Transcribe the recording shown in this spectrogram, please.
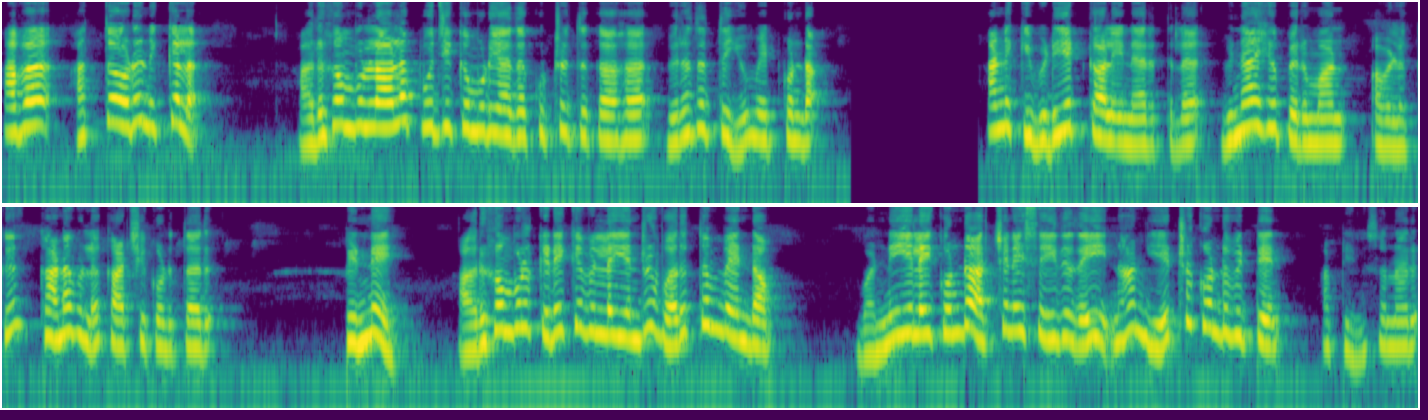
அவ அத்தோடு நிற்கல அருகம்புல்லால பூஜிக்க முடியாத குற்றத்துக்காக விரதத்தையும் மேற்கொண்டா. அன்னைக்கு விடியற்காலை நேரத்தில் விநாயக பெருமான் அவளுக்கு கனவுல காட்சி கொடுத்தாரு. பெண்ணே அருகம்புல் கிடைக்கவில்லை என்று வருத்தம் வேண்டாம். வன்னி இலை கொண்டு அர்ச்சனை செய்ததை நான் ஏற்றுக்கொண்டு விட்டேன் அப்படின்னு சொன்னார்.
